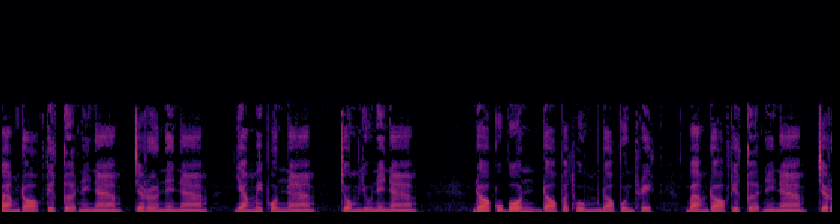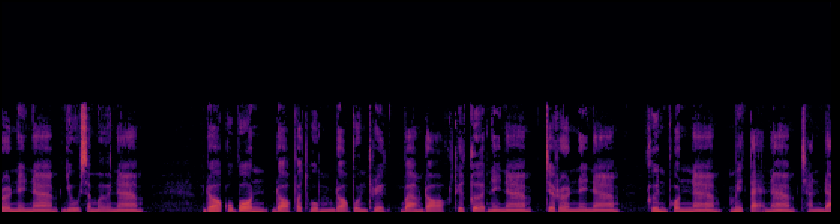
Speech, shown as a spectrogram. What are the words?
บางดอกที่เกิดในน้ำเจริญในน้ำยังไม่พ้นน้ำจมอยู่ในน้ำดอกอุบล ดอกปทุม ดอกบุญทริก บางดอกที่เกิดในน้ำเจริญในน้ำอยู่เสมอน้ำ ดอกอุบล ดอกปทุม ดอกบุญทริก บางดอกที่เกิดในน้ำเจริญในน้ำ ขึ้นพ้นน้ำ ไม่แตะน้ำ ฉันใด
